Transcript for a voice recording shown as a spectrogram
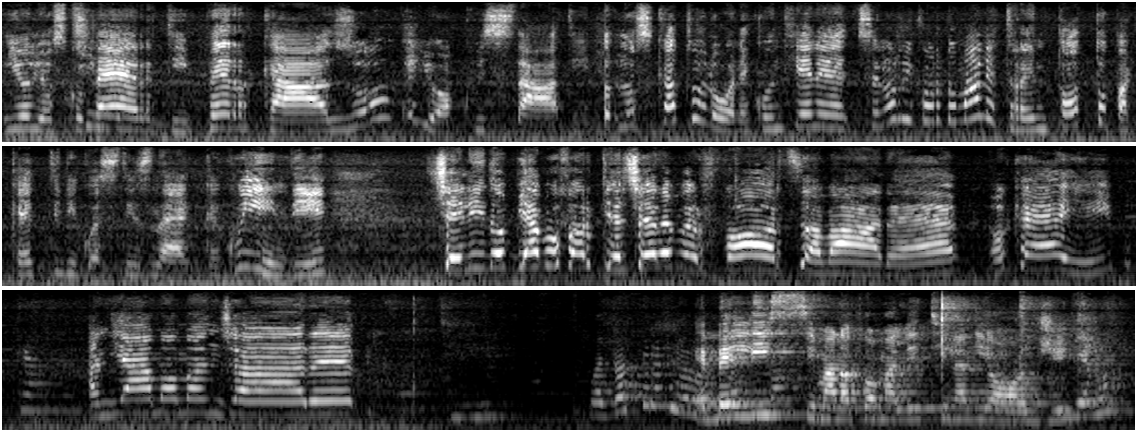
Io li ho scoperti per caso e li ho acquistati. Lo scatolone contiene, se non ricordo male, 38 pacchetti di questi snack. Quindi ce li dobbiamo far piacere per forza, Vane. eh? Ok? Andiamo a mangiare. Guardate la mia È bellissima la tua mallettina di oggi. Vediamo.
